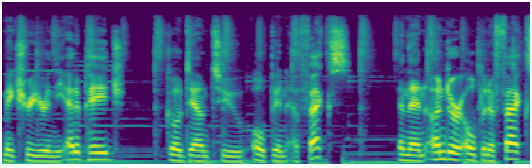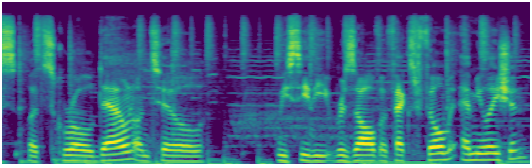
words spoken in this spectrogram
make sure you're in the edit page, go down to open effects, and then under open effects, let's scroll down until we see the Resolve Effects film emulation.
